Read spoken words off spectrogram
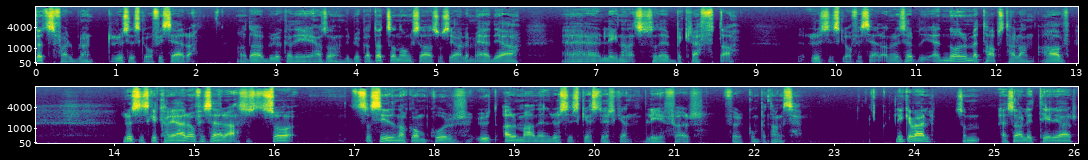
dødsfall blant russiske offiserer. Og da bruker de, altså, de bruker dødsannonser, sosiale medier, eh, lignende. Så det bekrefter russiske offiserer. Når vi ser på de enorme tapstallene av russiske karriereoffiserer, så, så, så, sier det noe om hvor utarma den russiske styrken blir for, for kompetanse. Likevel, som jeg sa litt tidligere,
